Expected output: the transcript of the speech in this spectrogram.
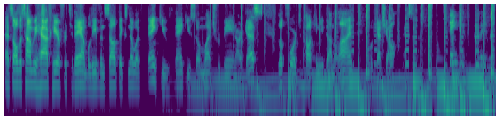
That's all the time we have here for today. On Bleav in celtics. Noa thank you. Thank you so much much for being our guest. Look forward to talking to you down the line. We'll catch you all next time. Thank you. Have a good one.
